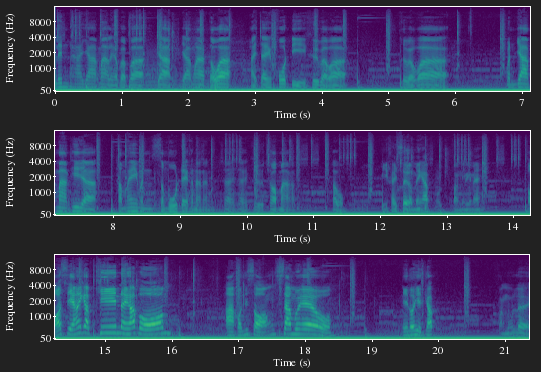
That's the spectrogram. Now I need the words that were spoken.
เล่นท่ายากมากเลยครับแบบว่ายากยากมาก แต่ว่าหายใจโคตรดีคือแบบว่า คือแบบว่า มันยากมากที่จะทำให้มัน smooth ได้ขนาดนั้น ใช่ใช่คือชอบมากครับครับผมมีใครเสริมไหมครับ ฝั่งนี้มีไหมขอเสียงให้กับคีนหน่อยครับผม อ่าคนที่สองซามูเอลนี่โลหิตครับ ฝั่งนู้นเลย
